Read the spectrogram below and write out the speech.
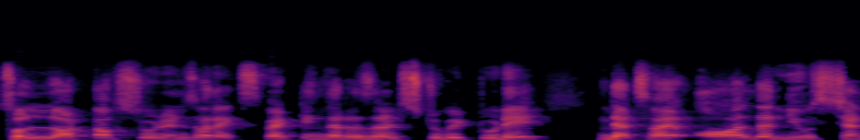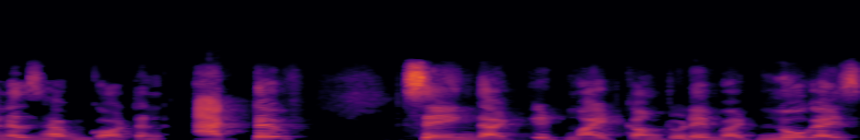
So a lot of students are expecting the results to be today. That's why all the news channels have gotten active saying that it might come today. But no guys,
